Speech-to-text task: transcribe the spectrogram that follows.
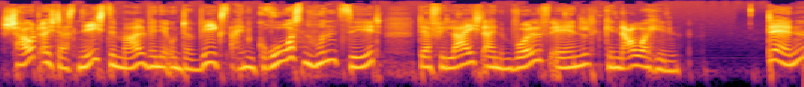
Schaut euch das nächste Mal, wenn ihr unterwegs einen großen Hund seht, der vielleicht einem Wolf ähnelt, genauer hin. Denn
